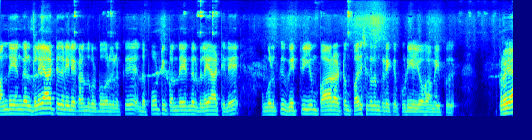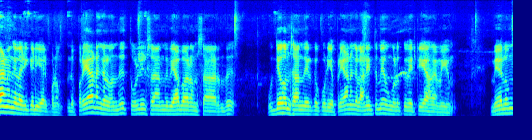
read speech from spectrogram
பந்தயங்கள் விளையாட்டுகளிலே கலந்து கொள்பவர்களுக்கு இந்த போட்டி பந்தயங்கள் விளையாட்டிலே உங்களுக்கு வெற்றியும் பாராட்டும் பரிசுகளும் கிடைக்கக்கூடிய யோகா அமைப்பு. பிரயாணங்கள் அடிக்கடி ஏற்படும். இந்த பிரயாணங்கள் வந்து தொழில் சார்ந்து வியாபாரம் சார்ந்து உத்தியோகம் சார்ந்து இருக்கக்கூடிய பிரயாணங்கள் அனைத்துமே உங்களுக்கு வெற்றியாக அமையும். மேலும்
